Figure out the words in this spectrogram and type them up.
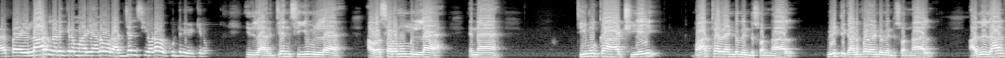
இப்ப எல்லாரும் நினைக்கிற மாதிரியான ஒரு அர்ஜென்சியோட அவர் கூட்டணி வைக்கணும். இதுல அர்ஜென்சியும் இல்ல அவசரமும் இல்ல. என்ன? திமுக ஆட்சியை மாற்ற வேண்டும் என்று சொன்னால் வீட்டுக்கு அனுப்ப வேண்டும் என்று சொன்னால் அதுதான்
